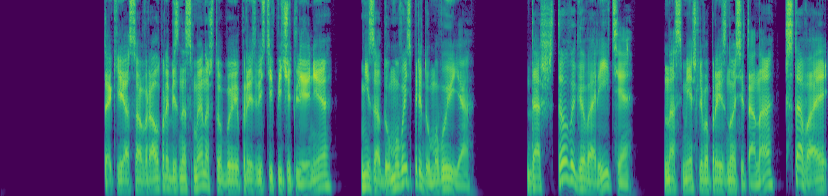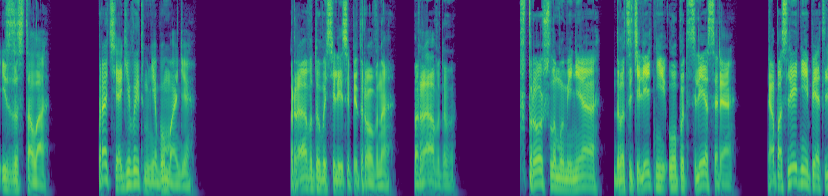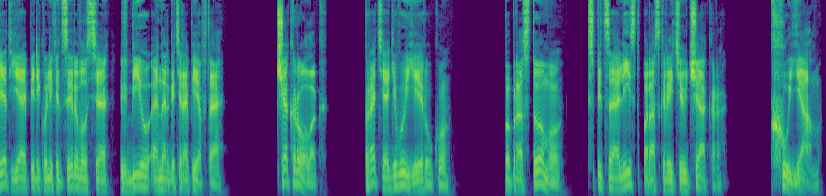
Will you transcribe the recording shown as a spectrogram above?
Так я соврал про бизнесмена, чтобы произвести впечатление. Не задумываясь, придумываю я. «Да что вы говорите?» Насмешливо произносит она, вставая из-за стола. Протягивает мне бумаги. «Правду, Василиса Петровна, правду. В прошлом у меня 20-летний опыт слесаря, а последние пять лет я переквалифицировался в биоэнерготерапевта. Чакролог, Протягиваю ей руку. По-простому, специалист по раскрытию чакр. К хуям.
